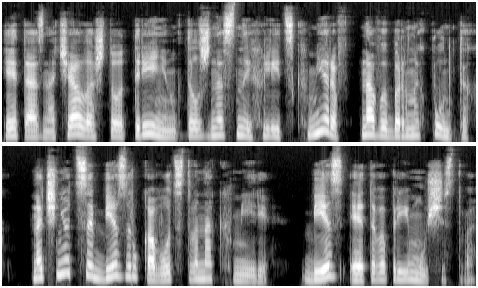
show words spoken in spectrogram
Это означало, что тренинг должностных лиц кхмеров на выборных пунктах начнется без руководства на кхмере, без этого преимущества.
